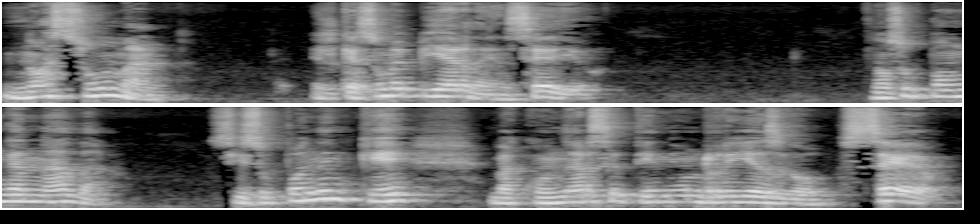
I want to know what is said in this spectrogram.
no asuman. El que asume pierde, en serio. No supongan nada. Si suponen que vacunarse tiene un riesgo cero,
